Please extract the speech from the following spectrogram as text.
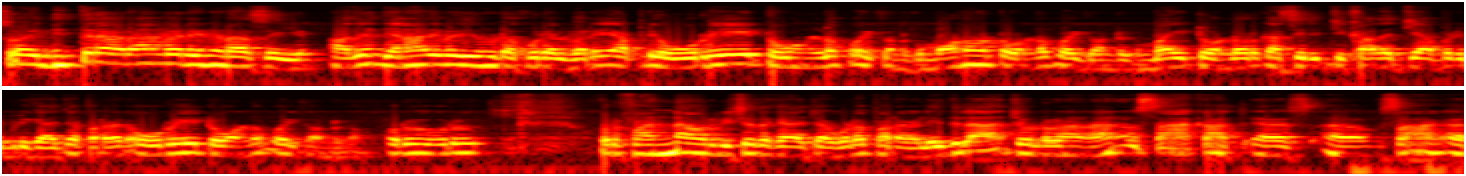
ஸோ நித்திர வராம வேறு என்னடா செய்யும்? அதுவும் ஜனாதிபதியோட குரல் வரை அப்படி ஒரே டோனில் போய்க்கொண்டிருக்கும். மொனோ போய்க்கொண்டிருக்கும். போய் பை டோனில் ஒரு கசிரிச்சு கதைச்சு அப்படி இப்படி காய்ச்சா பரவாயில்ல. ஒரே டோனில் போய்க்கொண்டிருக்கும். ஒரு ஒரு ஒரு ஃபன்னாக ஒரு விஷயத்தை காய்ச்சா கூட பரவாயில்ல. இதெல்லாம் சொல்றேன் சாக்கா சாகா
